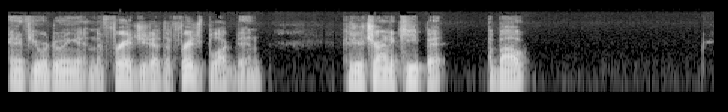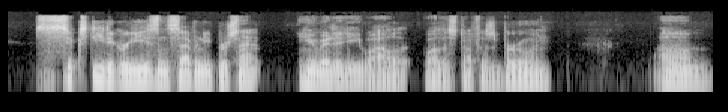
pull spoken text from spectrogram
And if you were doing it in the fridge, you'd have the fridge plugged in because you're trying to keep it about 60 degrees and 70% humidity while while the stuff is brewing. Um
